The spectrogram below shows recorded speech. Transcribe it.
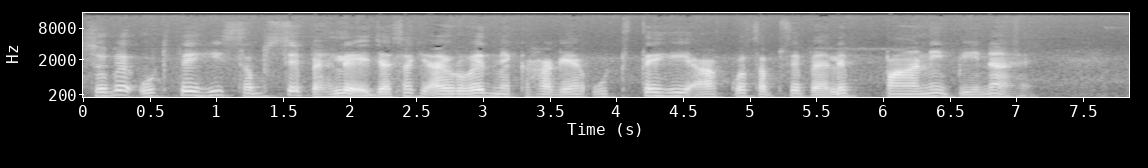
सुबह उठते ही सबसे पहले जैसा कि आयुर्वेद में कहा गया उठते ही आपको सबसे पहले पानी पीना है।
